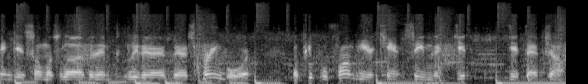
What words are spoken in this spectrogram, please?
and get so much love and then complete their their springboard, but people from here can't seem to get get that jump?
